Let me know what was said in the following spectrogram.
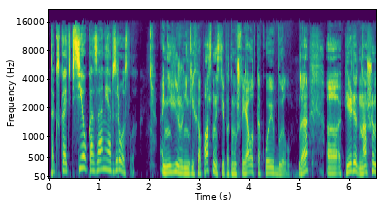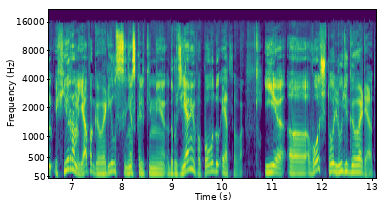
так сказать, все указания взрослых. Не вижу никаких опасностей, потому что я вот такой и был. Да? Э, Перед нашим эфиром я поговорил с несколькими друзьями по поводу этого. И э, вот что люди говорят.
